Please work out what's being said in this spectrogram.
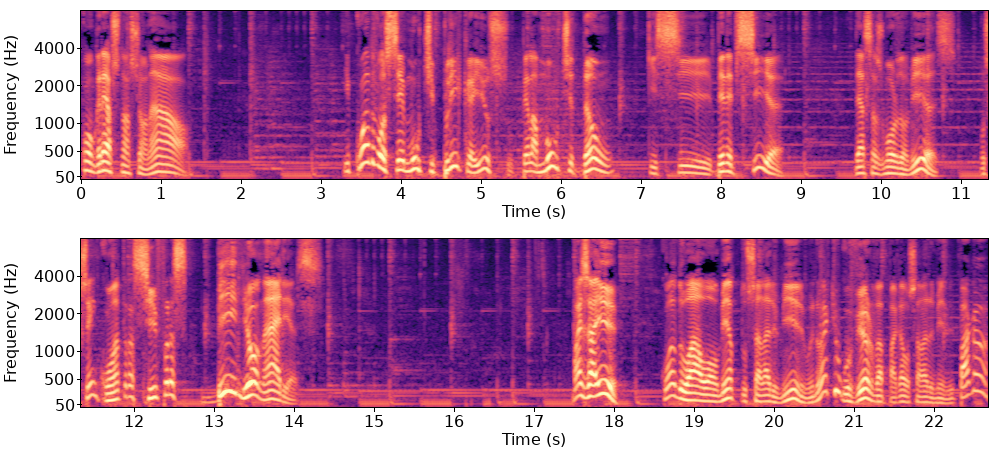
Congresso Nacional. E quando você multiplica isso pela multidão que se beneficia dessas mordomias, você encontra cifras bilionárias. Mas aí, quando há o aumento do salário mínimo, não é que o governo vai pagar o salário mínimo, ele paga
